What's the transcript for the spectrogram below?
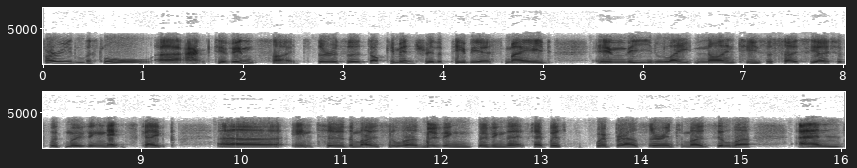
very little uh, active insight. There is a documentary that PBS made in the late 90s associated with moving Netscape uh, into the Mozilla, moving moving the Netscape web browser into Mozilla, and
